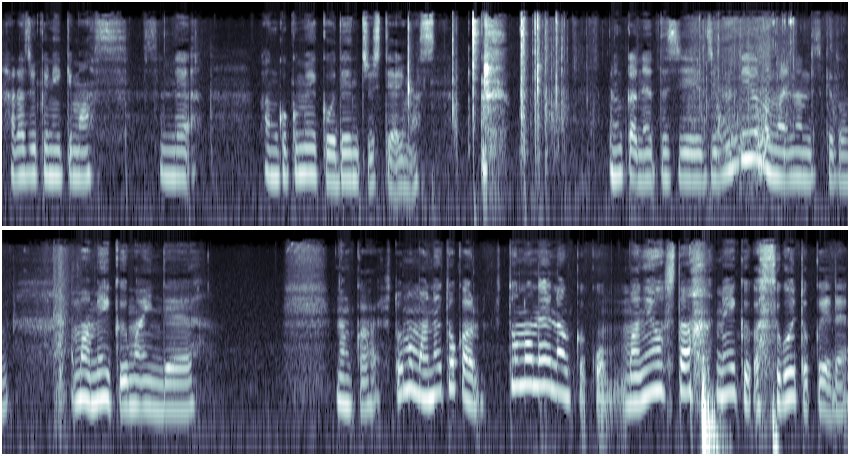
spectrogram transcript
原宿に行きます。そんで韓国メイクを伝授してやります。なんかね私自分で言うのもあれなんですけどまあメイクうまいんでなんか人の真似とか人のねなんかこう真似をした メイクがすごい得意で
